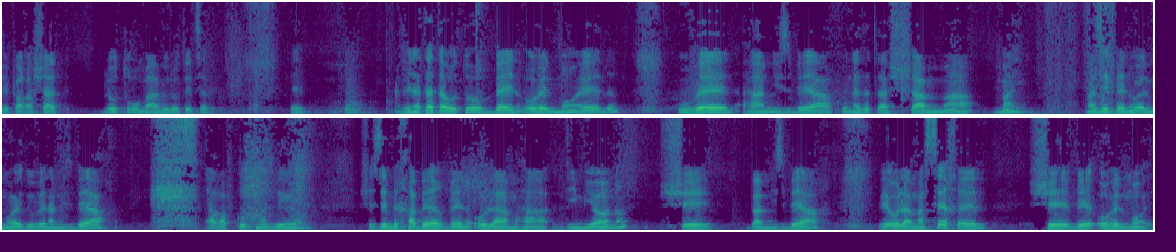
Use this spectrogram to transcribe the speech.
בפרשת לא תרומה ולא תצווה. כן. ונתת אותו בין אוהל מועד ובין המזבח, ונתת שמה מים. מה זה בין אוהל מועד ובין המזבח? הרב קוק מסביר שזה מחבר בין עולם הדמיון שבמזבח ועולם השכל שבאוהל מועד.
